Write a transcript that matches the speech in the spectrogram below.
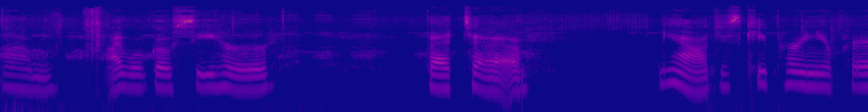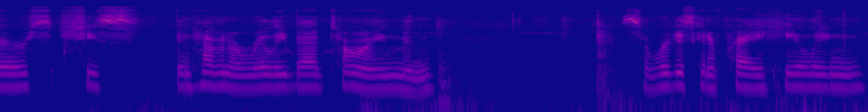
um, I will go see her. But, uh, yeah, just keep her in your prayers. She's been having a really bad time, and so we're just going to pray healing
